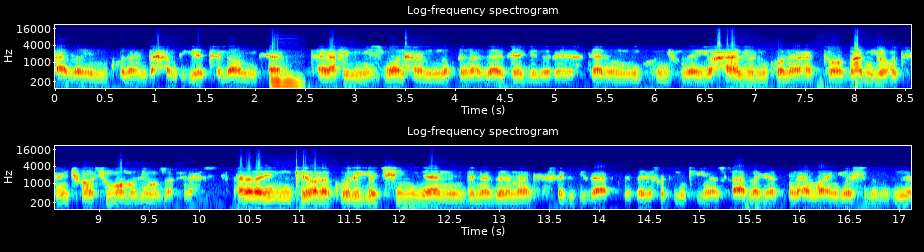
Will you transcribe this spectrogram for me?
طراحی می‌کنن به همدیگه اطلاع میدن. طرف میزبان هم نقطه نظرت اگه داره در اون می‌کنه یا حل می‌کنه حتی بعد میگه این چارچوب چوب آماده مذاکره است. بنابراین اینکه حالا کره یا چی میگن این به نظر من خیلی بی خاطر اینکه این از قبل اگر این هماهنگی شده بوده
